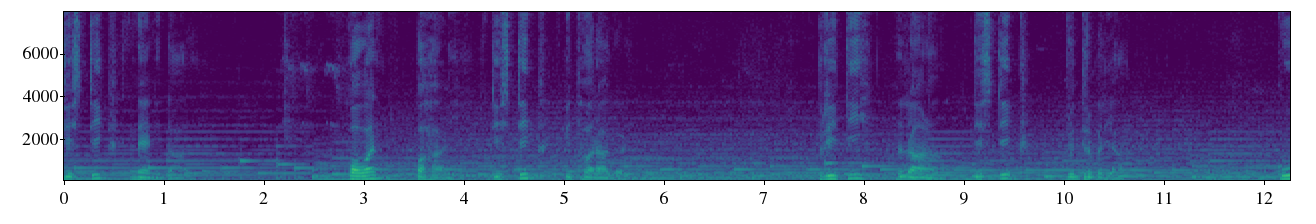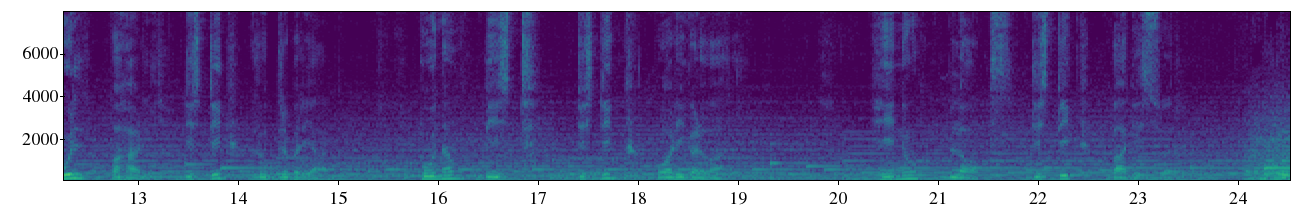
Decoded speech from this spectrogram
district Nainital Pawan Pahadi district Pithoragarh Preeti Rana district Rudraprayag. कुल पहाड़ी डिस्ट्रिक्ट रुद्रप्रयाग। पूनम बिस्ट डिस्ट्रिक्ट पौड़ी गढ़वाल हीनू ब्लॉक्स डिस्ट्रिक्ट बागेश्वर।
